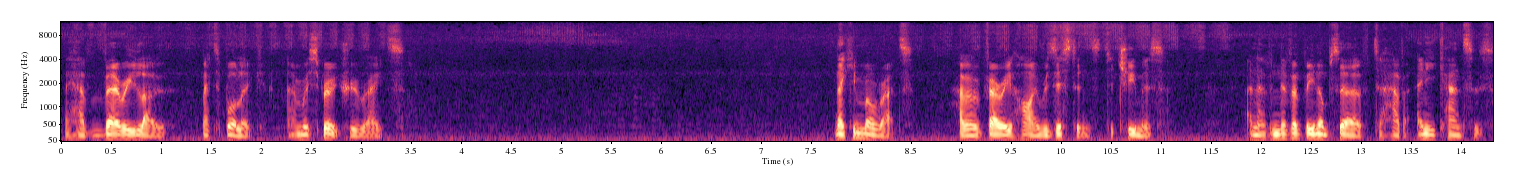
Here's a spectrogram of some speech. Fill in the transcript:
They have very low metabolic and respiratory rates. Naked mole rats have a very high resistance to tumours and have never been observed to have any cancers.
